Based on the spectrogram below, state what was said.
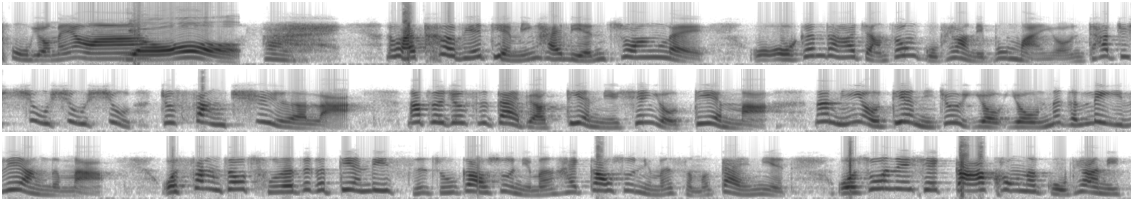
普，有没有啊？有。哎，那我还特别点名，还连庄嘞。我我跟大家讲，这种股票你不买哦，它就咻咻咻就上去了啦。那这就是代表电，你先有电嘛，那你有电，你就有有那个力量的嘛。我上周除了这个电力十足，告诉你们，还告诉你们什么概念？我说那些嘎空的股票，你千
